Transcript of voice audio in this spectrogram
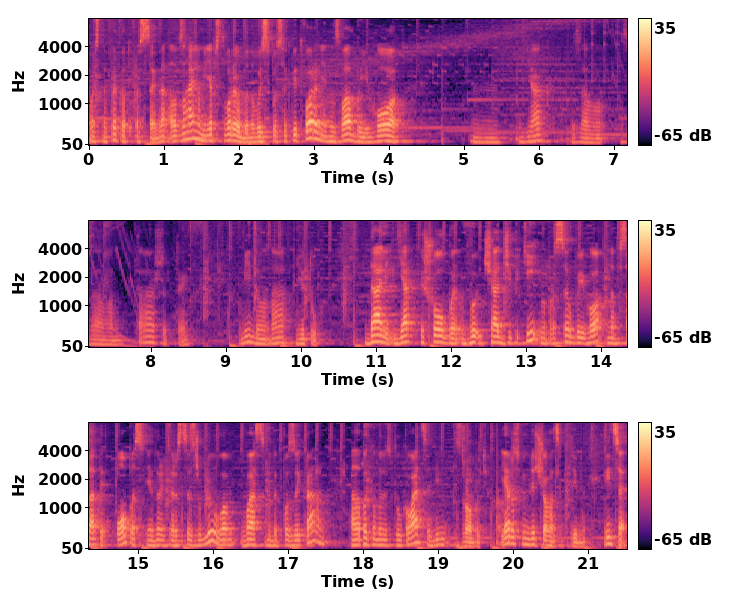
Ось, наприклад, ось цей. Да? Але в загальному я б створив би новий список відтворення, назвав би його як завантажити відео на YouTube. Далі я пішов би в чат GPT і попросив би його написати опис. Я, до речі, зараз це зроблю. Вам вас буде поза екраном, але поки будемо спілкуватися, він зробить. Я розповім, для чого це потрібно. Дивіться,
